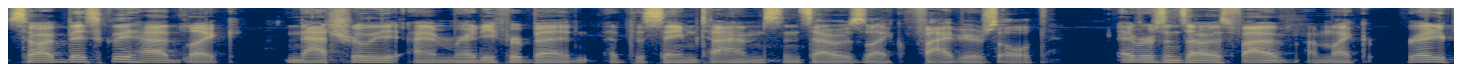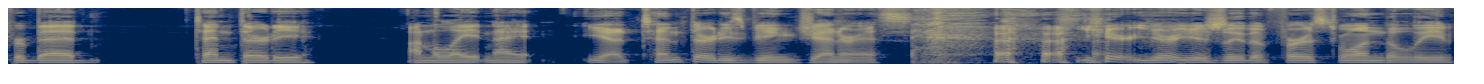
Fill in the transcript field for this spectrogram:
So I basically had like naturally I'm ready for bed at the same time since I was like 5 years old. Ever since I was 5, I'm like ready for bed 10:30 on a late night. Yeah, 10:30 is being generous. you're you're usually the first one to leave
